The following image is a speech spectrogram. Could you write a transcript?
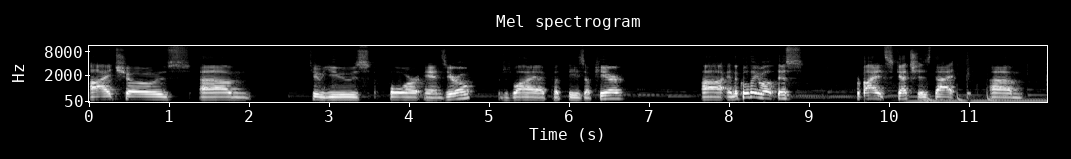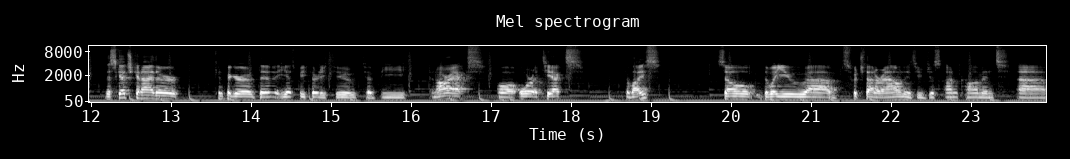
I chose um, to use 4 and 0, which is why I put these up here. Uh, and the cool thing about this provided sketch is that um, the sketch can either configure the ESP32 to be an RX or, or a TX device. So the way you uh, switch that around is you just uncomment uh,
